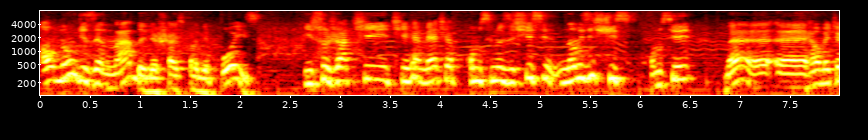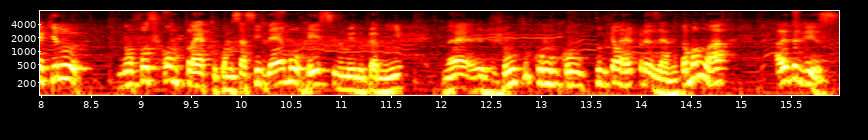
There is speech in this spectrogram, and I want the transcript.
ao não dizer nada e deixar isso para depois, isso já te, te remete a como se não existisse, não existisse, como se né, é, é, realmente aquilo não fosse completo, como se essa ideia morresse no meio do caminho, né, junto com, com tudo que ela representa. Então vamos lá. A letra diz:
